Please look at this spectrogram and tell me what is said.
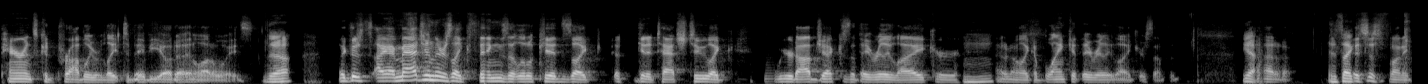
parents could probably relate to Baby Yoda in a lot of ways. yeah Like there's I imagine there's like things that little kids like get attached to, like weird objects that they really like, or hmm I don't know, like a blanket they really like or something. Yeah. I don't know. it's like it's just funny.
